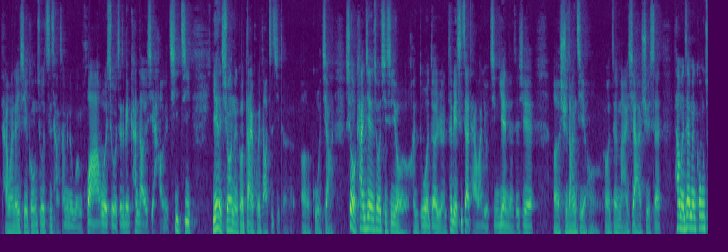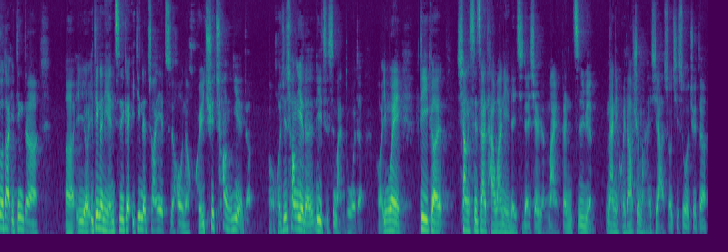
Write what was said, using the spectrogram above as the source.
台湾的一些工作职场上面的文化，或者是我在这边看到一些好的契机，也很希望能够带回到自己的呃国家。所以我看见说，其实有很多的人，特别是在台湾有经验的这些呃学长姐哦，或者在马来西亚学生，他们在那边工作到一定的呃有一定的年资跟一定的专业之后呢，回去创业的哦，回去创业的例子是蛮多的哦。因为第一个像是在台湾里累积的一些人脉跟资源。那你回到去马来西亚的时候，其实我觉得，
